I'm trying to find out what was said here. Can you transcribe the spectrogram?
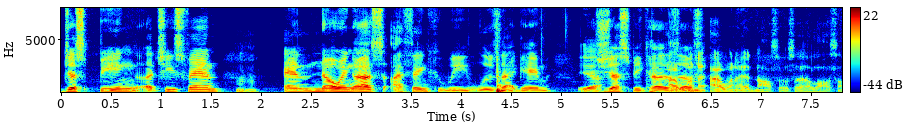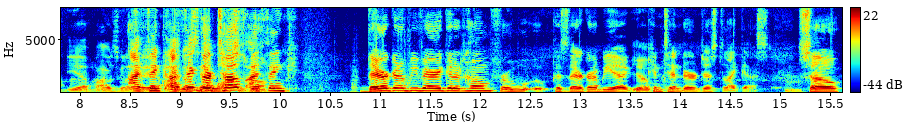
just being a Chiefs fan and knowing us, I think we lose that game. Yeah. Just because I of went, I went ahead and also said a loss on that. Yeah, one. I was going to. I think I, think they're tough. I think they're going to be very good at home for because they're going to be a Yep. Mm-hmm. contender just like us. So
